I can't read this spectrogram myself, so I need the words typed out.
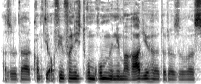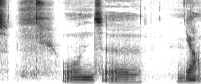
Also da kommt ihr auf jeden Fall nicht drum rum, wenn ihr mal Radio hört oder sowas. Und äh, ja.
